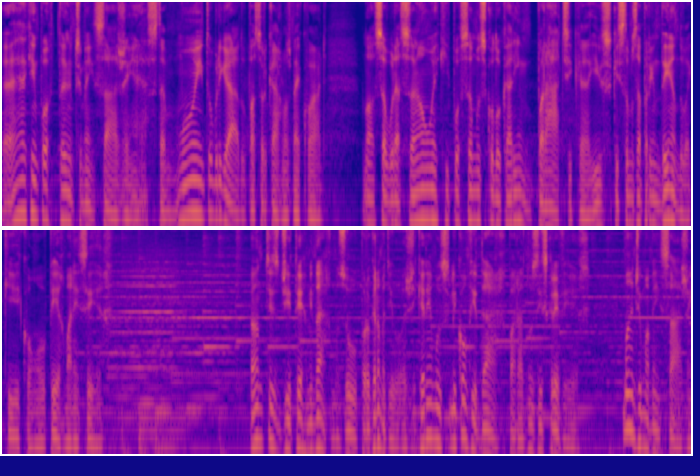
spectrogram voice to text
É, que importante mensagem esta. Muito obrigado, Pastor Carlos McCord. Nossa oração é que possamos colocar em prática isso que estamos aprendendo aqui com o permanecer. Antes de terminarmos o programa de hoje, queremos lhe convidar para nos escrever. Mande uma mensagem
